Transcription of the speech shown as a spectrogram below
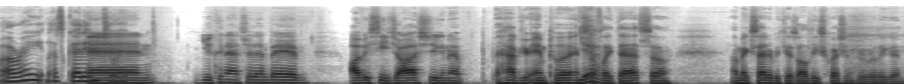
All right, let's get into it. and you can answer them, babe. Obviously, Josh, you're gonna have your input and Yeah. stuff like that. So I'm excited because all these questions were really good.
